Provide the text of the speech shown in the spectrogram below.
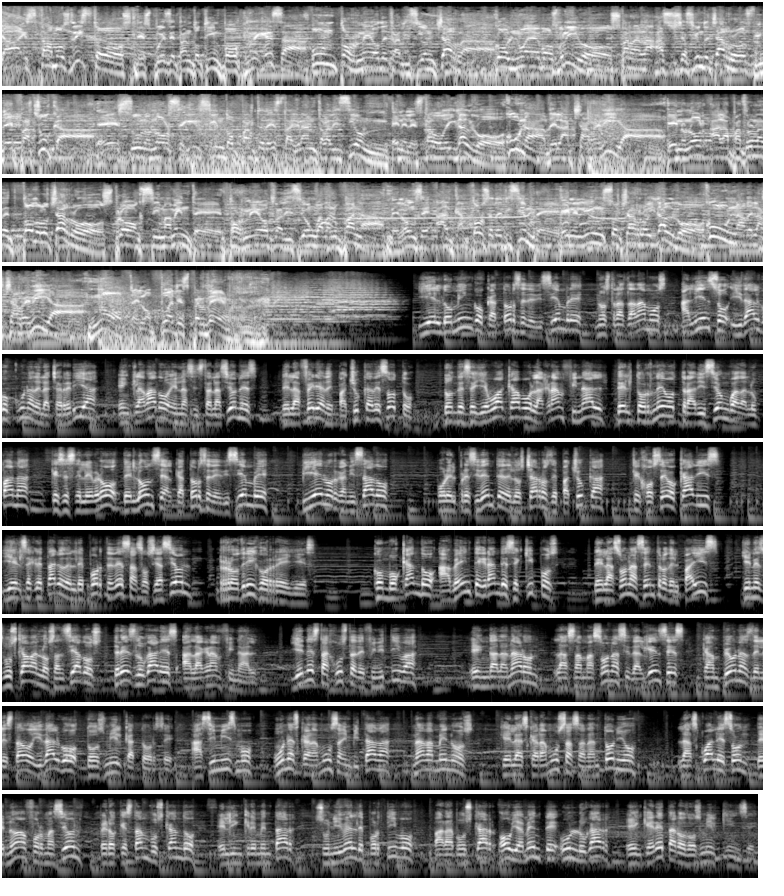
Ya estamos listos. Después de tanto tiempo, regresa un torneo de tradición charra con nuevos bríos para la Asociación de Charros de Pachuca. Es un honor seguir siendo parte de esta gran tradición en el estado de Hidalgo, cuna de la charrería. En honor a la patrona de todos los charros. Próximamente, torneo Tradición Guadalupana del 11 al 14 de diciembre en el Inso Charro Hidalgo, cuna de la charrería. No te lo puedes perder. Y el domingo 14 de diciembre nos trasladamos a Lienzo Hidalgo, cuna de la charrería, enclavado en las instalaciones de la Feria de Pachuca de Soto, donde se llevó a cabo la gran final del torneo Tradición Guadalupana que se celebró del 11 al 14 de diciembre, bien organizado por el presidente de los Charros de Pachuca, que José Ocádiz, y el secretario del deporte de esa asociación, Rodrigo Reyes, convocando a 20 grandes equipos de la zona centro del país, quienes buscaban los ansiados tres lugares a la gran final. Y en esta justa definitiva, engalanaron las Amazonas hidalguenses, campeonas del estado de Hidalgo 2014. Asimismo, una escaramuza invitada, nada menos que la escaramuza San Antonio, las cuales son de nueva formación, pero que están buscando el incrementar su nivel deportivo para buscar obviamente un lugar en Querétaro 2015.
